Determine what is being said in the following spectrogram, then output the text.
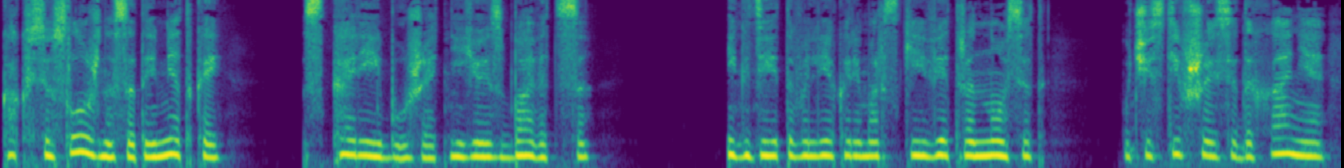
Как все сложно с этой меткой. Скорей бы уже от нее избавиться. И где этого лекаря морские ветры носят? Участившееся дыхание —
